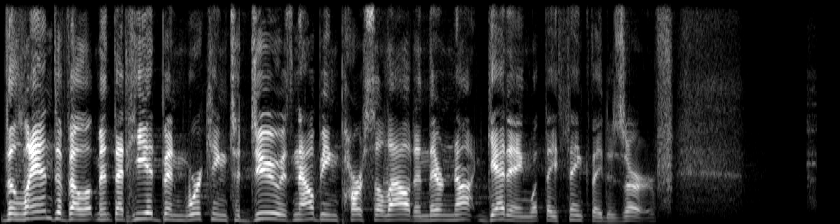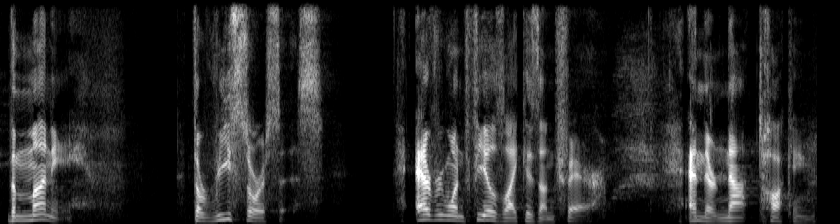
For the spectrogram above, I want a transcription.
The land development that he had been working to do is now being parceled out, and they're not getting what they think they deserve. The money, the resources, everyone feels like is unfair, and they're not talking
